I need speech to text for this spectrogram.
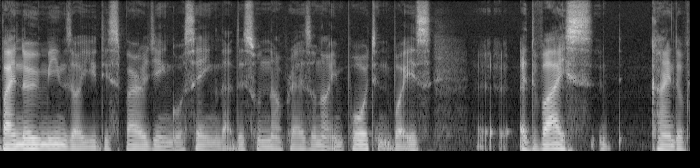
by no means are you disparaging or saying that the sunnah prayers are not important, but it's uh, advice kind of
